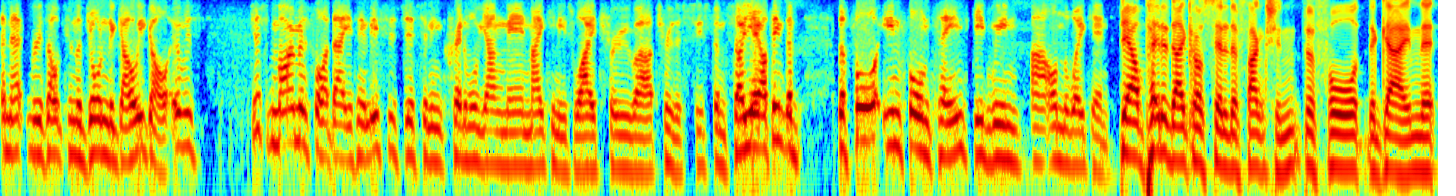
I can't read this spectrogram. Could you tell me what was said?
and that results in the Jordan De Goey goal. It was just moments like that. You think this is just an incredible young man making his way through uh, through the system. So yeah, I think the the four informed teams did win uh, on the weekend. Dal Peter Daicos said at a function before the game that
